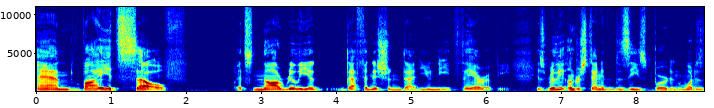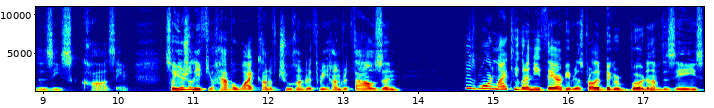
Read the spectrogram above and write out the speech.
And by itself, it's not really a definition that you need therapy. It's really understanding the disease burden, what is the disease causing. So usually if you have a white count of 200, 300,000, it's more likely you're going to need therapy, but there's probably a bigger burden of disease.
